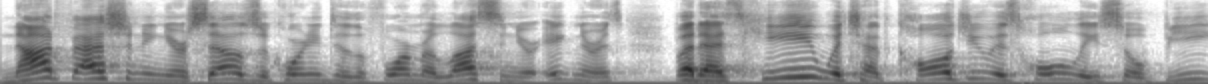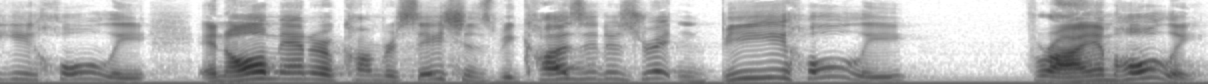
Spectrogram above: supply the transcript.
not fashioning yourselves according to the former lusts in your ignorance but as he which hath called you is holy so be ye holy in all manner of conversations because it is written be ye holy for I am holy.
